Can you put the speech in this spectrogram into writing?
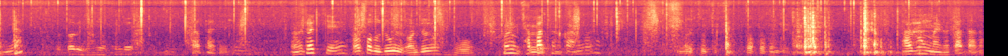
아니야? 따뜻해 있는 것 같은데. 따따대 어렵지 아빠도 저기 앉아요 이거 그럼 잡아주는 거안 걸어 이거 더 따뜻한데 알봉말로 따따다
